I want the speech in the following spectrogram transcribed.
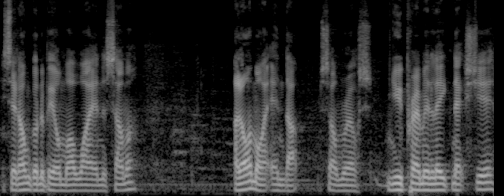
He said, I'm going to be on my way in the summer and I might end up somewhere else. New Premier League next year,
